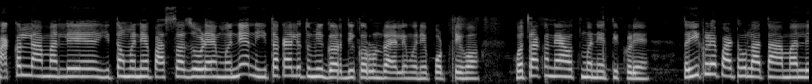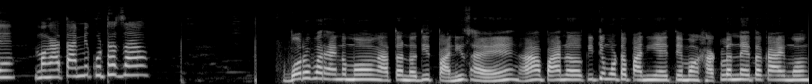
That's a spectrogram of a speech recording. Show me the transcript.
हाकललं आम्हाला. इथं म्हणे पाच सहा जोड्या म्हणे आणि इथं काय तुम्ही गर्दी करून राहिले म्हणे पोट्टे हो. होता का नाही होत म्हणे तिकडे? तर इकडे पाठवलं आता आम्हाला. मग आता आम्ही कुठं जाऊ? बरोबर आहे ना मग. आता नदीत पाणीच आहे. हा पान किती मोठं पाणी आहे ते मग हाकलं नाही तर काय मग?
